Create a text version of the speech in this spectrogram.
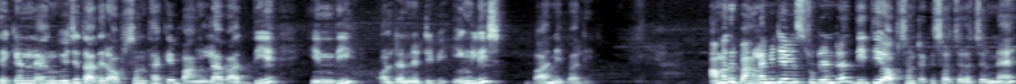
সেকেন্ড ল্যাঙ্গুয়েজে তাদের অপশন থাকে বাংলা বাদ দিয়ে হিন্দি অল্টারনেটিভ ইংলিশ বা নেপালি। আমাদের বাংলা মিডিয়ামের স্টুডেন্টরা দ্বিতীয় অপশনটাকে সচরাচর নেয়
